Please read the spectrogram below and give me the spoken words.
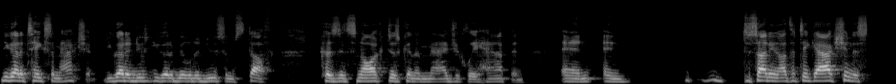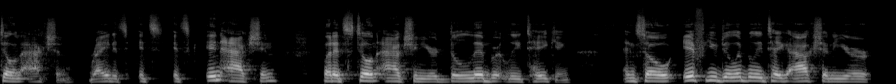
you got to take some action. You got to do you got to be able to do some stuff because it's not just going to magically happen. And and deciding not to take action is still an action right? It's it's it's in action but it's still an action you're deliberately taking. And so if you deliberately take action, you're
